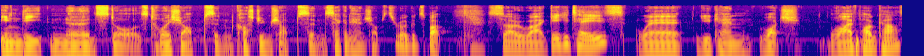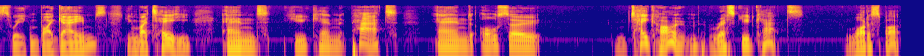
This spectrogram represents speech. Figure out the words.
indie nerd stores, toy shops, and costume shops, and secondhand shops. It's a really good spot. So, uh, Geeky Teas, where you can watch live podcasts, where you can buy games, you can buy tea, and you can pat and also take home rescued cats. What a spot.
